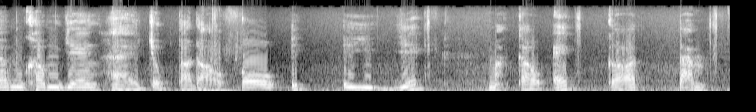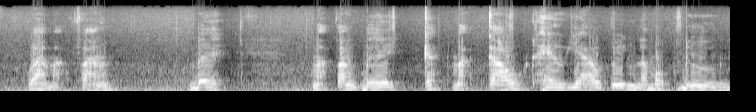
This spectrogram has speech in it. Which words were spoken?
trong không gian hệ trục tọa độ Oxyz mặt cầu S có tâm và mặt phẳng B. Mặt phẳng B cách mặt cầu theo giao tuyến là một đường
